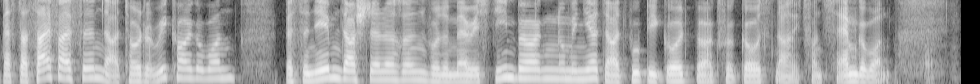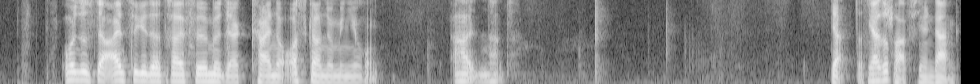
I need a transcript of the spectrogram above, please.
Bester Sci-Fi-Film, da hat Total Recall gewonnen. Beste Nebendarstellerin wurde Mary Steenburgen nominiert, da hat Whoopi Goldberg für Ghost Nachricht von Sam gewonnen. Und ist der einzige der drei Filme, der keine Oscar-Nominierung erhalten hat. Ja, das Ja, super, schon. vielen Dank.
